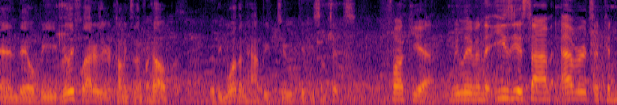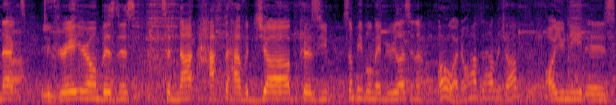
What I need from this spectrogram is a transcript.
and they'll be really flattered that you're coming to them for help. They'll be more than happy to give you some tips. Fuck yeah. We live in the easiest time ever to connect, to create your own business, to not have to have a job because you some people may be realizing that, oh, I don't have to have a job. All you need is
